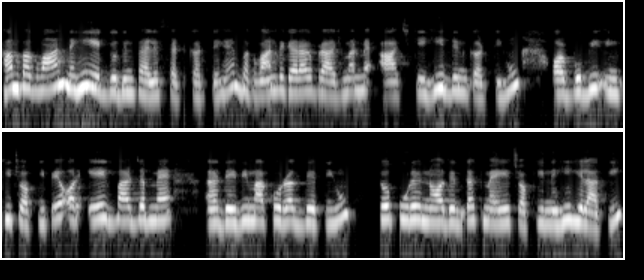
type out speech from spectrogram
हम भगवान नहीं एक दो दिन पहले सेट करते हैं भगवान वगैरह विराजमान मैं आज के ही दिन करती हूँ और वो भी इनकी चौकी पे और एक बार जब मैं देवी माँ को रख देती हूँ तो पूरे नौ दिन तक मैं ये चौकी नहीं हिलाती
